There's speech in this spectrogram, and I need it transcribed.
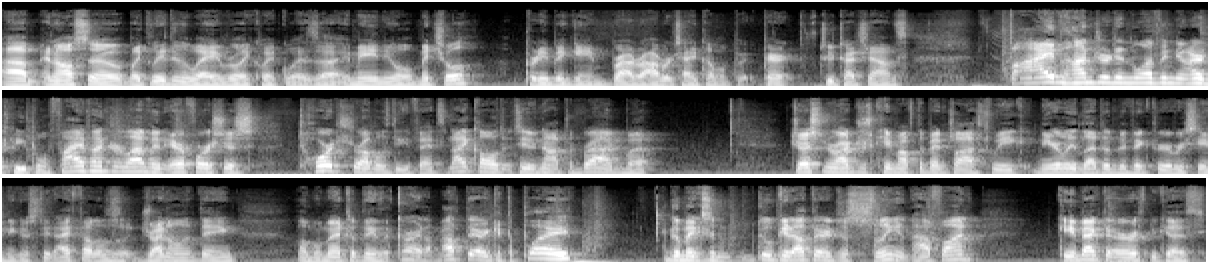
Um, and also, like, leading the way really quick was uh, Emmanuel Mitchell. Pretty big game. Brad Roberts had a couple, two touchdowns. 511 yards, people. 511. Air Force just torched Rebels defense. And I called it too, not to brag, but Justin Rogers came off the bench last week, nearly led them to victory over San Diego State. I felt it was an adrenaline thing, a momentum thing. Like, all right, I'm out there, I get to play go make some go get out there and just sling it, have fun. Came back to earth because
